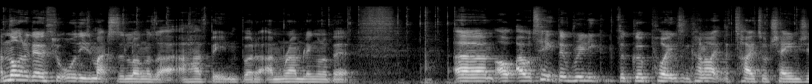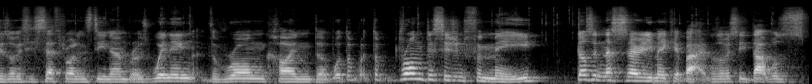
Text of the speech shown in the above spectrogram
I'm not gonna go through all these matches as long as I, I have been, but I'm rambling on a bit. Um, I'll, I will take the really the good points and kind of like the title changes. Obviously, Seth Rollins, Dean Ambrose winning the wrong kind of what well, the the wrong decision for me doesn't necessarily make it bad because obviously that was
